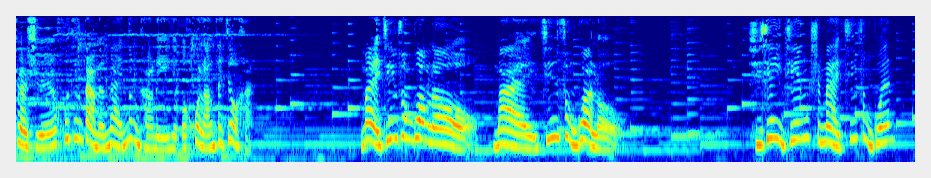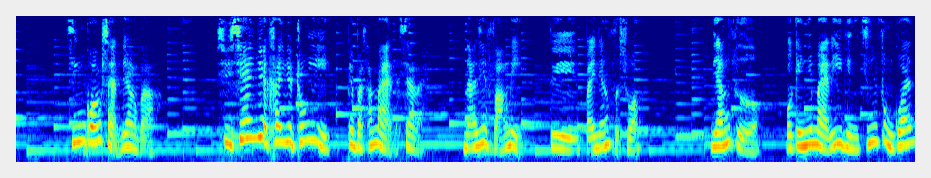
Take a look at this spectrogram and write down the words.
这时，忽听大门外弄堂里有个货郎在叫喊：“卖金凤冠喽，卖金凤冠喽！”许仙一听是卖金凤冠，金光闪亮的，许仙越看越中意，便把它买了下来，拿进房里对白娘子说：“娘子。”我给你买了一顶金凤冠，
